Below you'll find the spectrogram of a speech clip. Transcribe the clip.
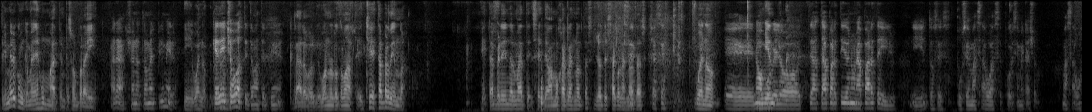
Primero con que me des un mate, empezó por ahí. Pará, yo no tomé el primero. Y bueno. Que de hecho vos te tomaste el primero. Claro, porque vos no lo tomaste. Che, está perdiendo. Está perdiendo el mate, se te va a mojar las notas, yo te saco las notas. Ya sé. Bueno, Eh, no, porque lo está, partido en una parte y, y entonces puse más agua porque se me cayó. Más agua.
